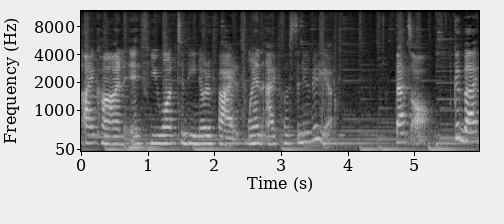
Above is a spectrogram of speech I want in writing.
icon if you want to be notified when I post a new video. That's all. Goodbye.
